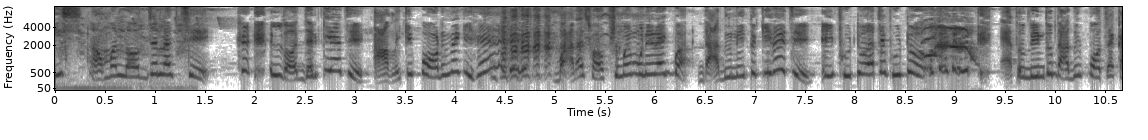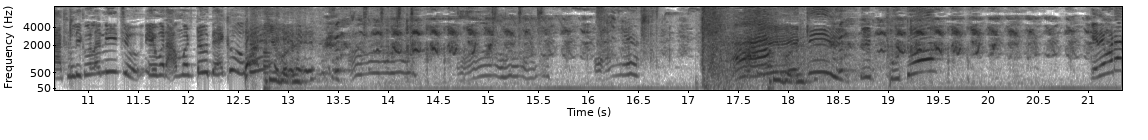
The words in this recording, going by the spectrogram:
ইস আমার লজ্জা লাগছে। লজ্জার কি আছে? আমি কি পড়ে নাকি হ্যাঁ? বাড়া সবসময় মনে রাখবা দাদু নেই তো কি হয়েছে? এই ফুটো আছে ফুটো। এতদিন তো দাদুর পচা কাঠালি গলা নিয়েছো এবার আমারটাও দেখো। কি এই ফুটো? কেনে বাড়া?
